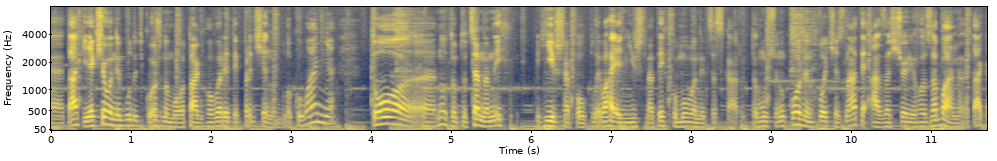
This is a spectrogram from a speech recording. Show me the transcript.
Е, так, і якщо вони будуть кожному отак говорити причину блокування, то е, ну тобто це на них гірше повпливає, ніж на тих, кому вони це скажуть. Тому що ну кожен хоче знати, а за що його забанили. Так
